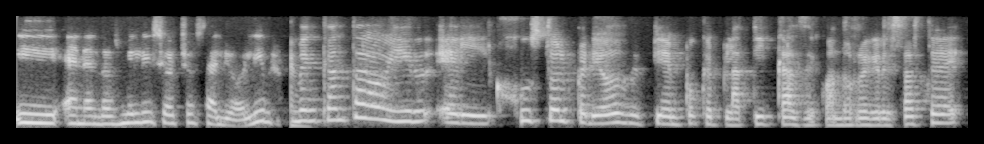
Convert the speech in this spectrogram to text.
Y en el 2018 salió el libro. Me encanta oír el, justo el periodo de tiempo que platicas de cuando regresaste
